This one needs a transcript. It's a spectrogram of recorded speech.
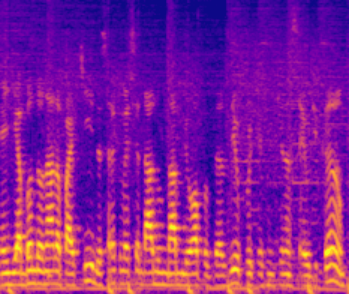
é, e abandonado a partida, será que vai ser dado um WO para o Brasil porque a Argentina saiu de campo?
